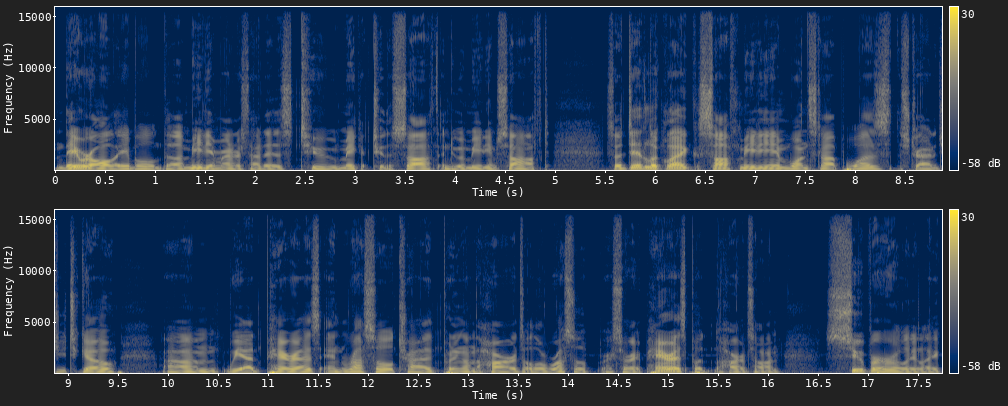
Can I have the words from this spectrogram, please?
They were all able, the medium runners that is, to make it to the soft and do a medium soft. So it did look like soft medium one stop was the strategy to go. Um, we had Perez and Russell try putting on the hards, although Russell, or sorry, Perez put the hards on super early, like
